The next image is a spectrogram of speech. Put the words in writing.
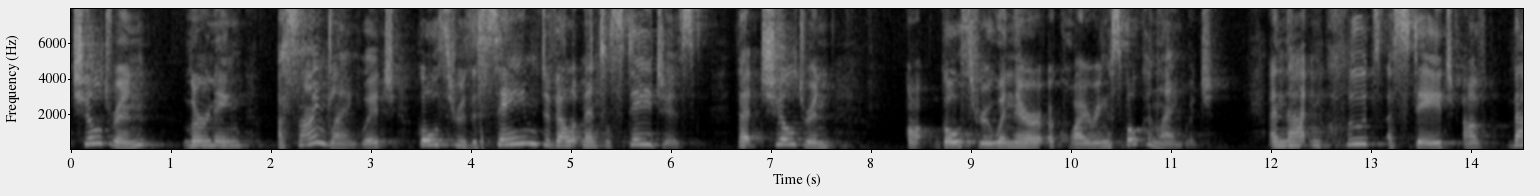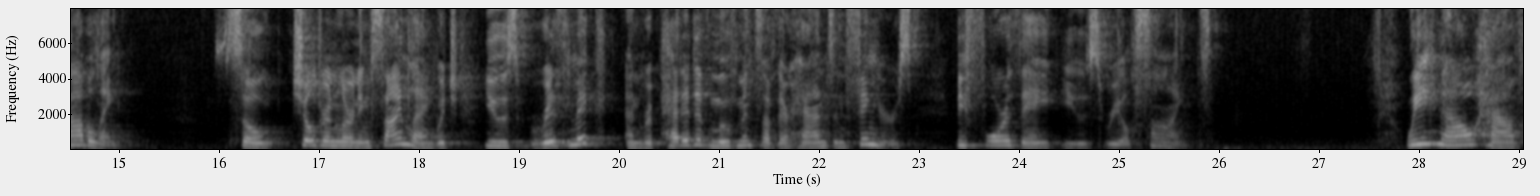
children learning a signed language go through the same developmental stages that children go through when they're acquiring a spoken language. And that includes a stage of babbling, So, children learning sign language use rhythmic and repetitive movements of their hands and fingers before they use real signs. We now have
